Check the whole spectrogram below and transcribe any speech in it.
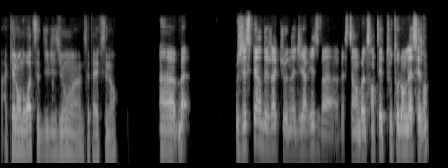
à, quel endroit de cette division, euh, de cette AFC Nord? Euh, bah, J'espère déjà que Najee Harris va rester en bonne santé tout au long de la saison.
